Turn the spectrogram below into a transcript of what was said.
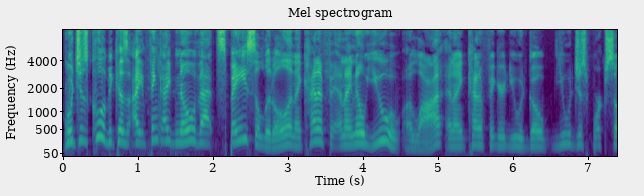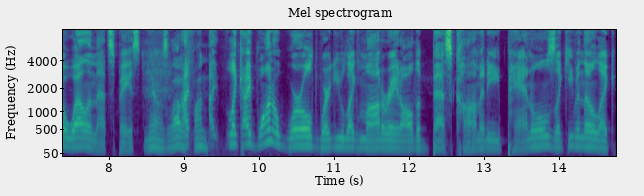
which is cool because I think I know that space a little, and I kind of and I know you a lot, and I kind of figured you would go, you would just work so well in that space. Yeah, it was a lot of I, fun. I, like I want a world where you like moderate all the best comedy panels. Like even though like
